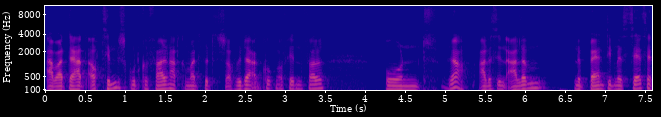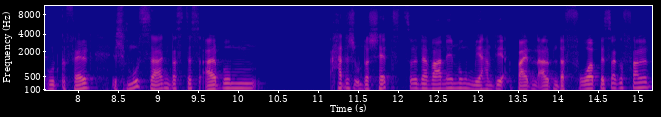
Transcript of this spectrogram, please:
aber der hat auch ziemlich gut gefallen, hat gemeint, ich würde es auch wieder angucken auf jeden Fall. Und ja, alles in allem eine Band, die mir sehr, sehr gut gefällt. Ich muss sagen, dass das Album hatte ich unterschätzt, so in der Wahrnehmung. Mir haben die beiden Alben davor besser gefallen.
